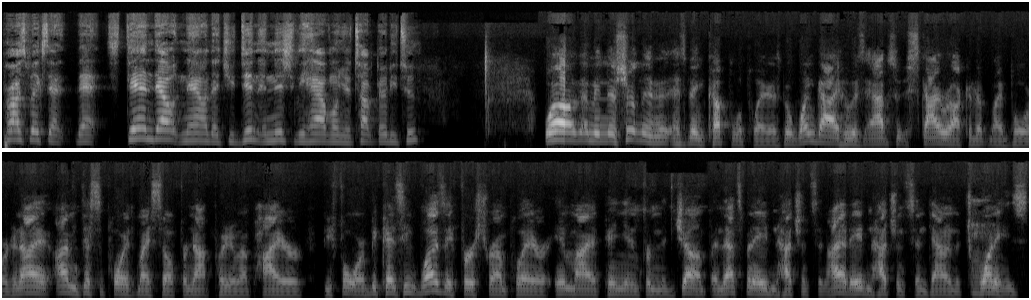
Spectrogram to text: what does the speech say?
prospects that that stand out now that you didn't initially have on your top 32? Well, I mean, there certainly has been a couple of players, but one guy who has absolutely skyrocketed up my board, and I, I'm disappointed myself for not putting him up higher before because he was a first round player, in my opinion, from the jump, and that's been Aidan Hutchinson. I had Aidan Hutchinson down in the mm. 20s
